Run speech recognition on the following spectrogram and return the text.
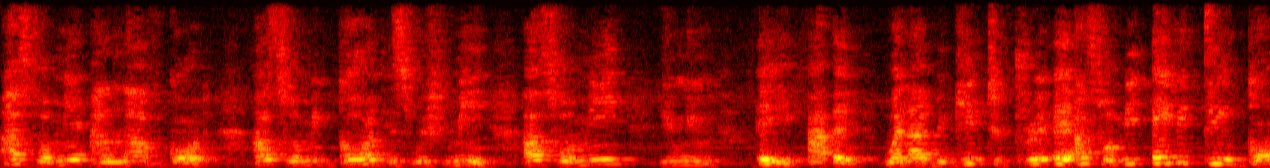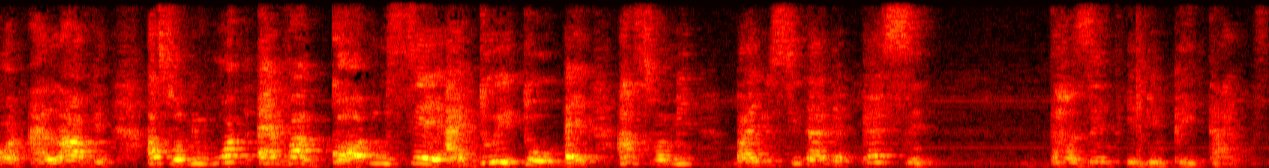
"As for me, I love God. As for me, God is with me. As for me, you, you hey, I, hey, when I begin to pray, hey, as for me, anything God, I love it. As for me, whatever God will say, I do it. Oh, hey, as for me, but you see that the person doesn't even pay tithes.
